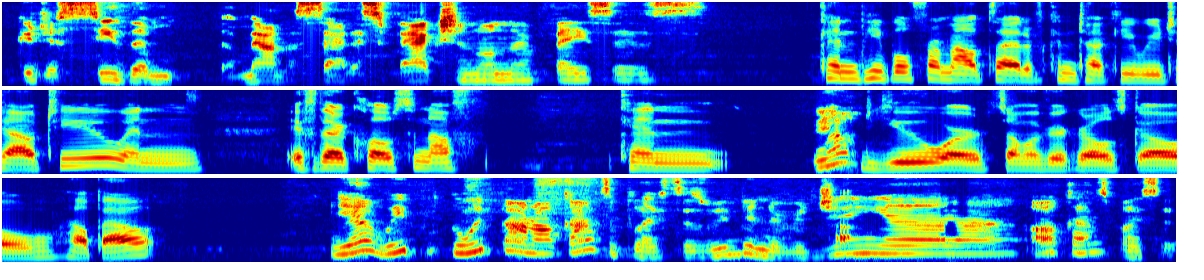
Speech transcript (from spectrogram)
you could just see them the amount of satisfaction on their faces. Can people from outside of Kentucky reach out to you and if they're close enough, can yeah. you or some of your girls go help out? Yeah, we've we've gone all kinds of places. We've been to Virginia, all kinds of places.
